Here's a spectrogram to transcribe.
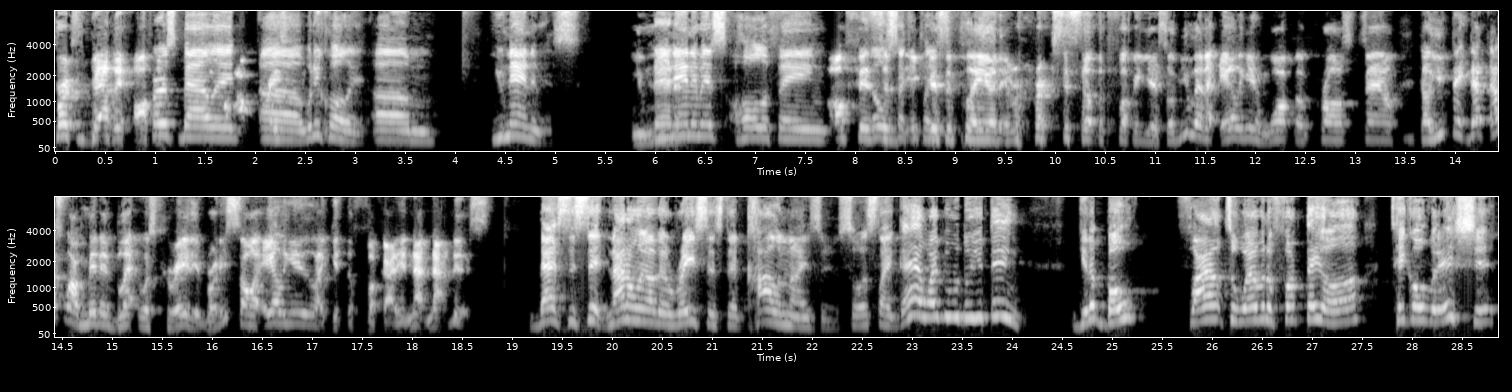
first ballot hall. First ballot, uh, what do you call it? Um, unanimous. Unanimous. Unanimous Hall of Fame. No offensive, second defensive player that versus of the fucking year. So if you let an alien walk across town, though, you think that that's why Men in Black was created, bro. They saw an alien like get the fuck out of here. Not not this. That's just it. Not only are they racist, they're colonizers. So it's like, yeah, white people do your thing. Get a boat, fly out to wherever the fuck they are, take over their shit,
